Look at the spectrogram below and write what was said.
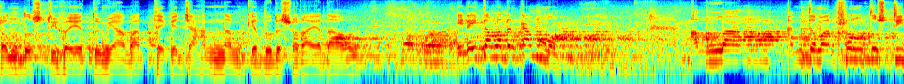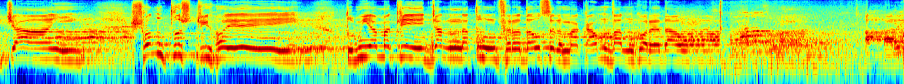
সন্তুষ্টি হয়ে তুমি আমার থেকে জাহান্নামকে দূরে সরায় দাও। এটাই তো আমাদের কাম্য। আল্লাহ, আমি তোমার সন্তুষ্টি চাই, সন্তুষ্টি হয়ে তুমি আমাকে জান্নাতুল ফেরদাউসের মাকাম দান করে দাও। আরে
